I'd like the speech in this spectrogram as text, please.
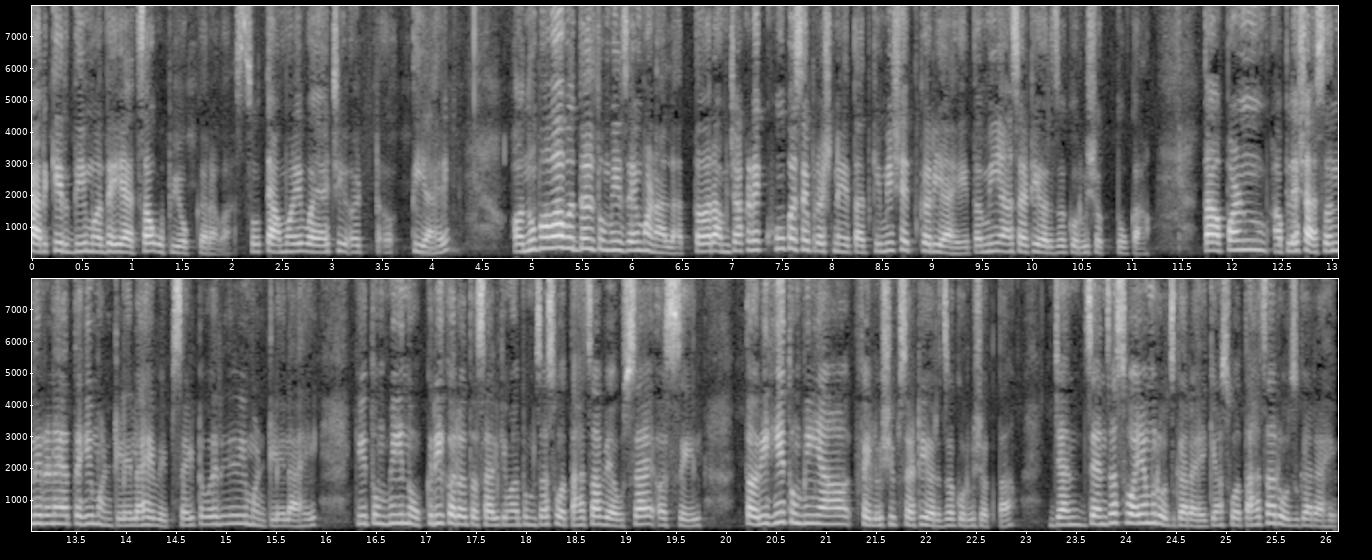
कारकिर्दीमध्ये याचा उपयोग करावा. सो त्यामुळे वयाची अट ती आहे. अनुभवाबद्दल तुम्ही जे म्हणालात तर आमच्याकडे खूप असे प्रश्न येतात की मी शेतकरी आहे तर मी यासाठी अर्ज करू शकतो का? तर आपण आपल्या शासन निर्णयातही म्हटलेलं आहे वेबसाईटवरही म्हटलेलं आहे की तुम्ही नोकरी करत असाल किंवा तुमचा स्वतःचा व्यवसाय असेल तरीही तुम्ही या फेलोशिपसाठी अर्ज करू शकता. ज्यां ज्यांचा स्वयंरोजगार आहे किंवा स्वतःचा रोजगार आहे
